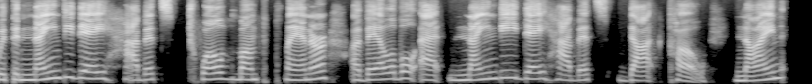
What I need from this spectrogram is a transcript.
with the 90 Day Habits 12 month planner available at 90dayhabits.co. 90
